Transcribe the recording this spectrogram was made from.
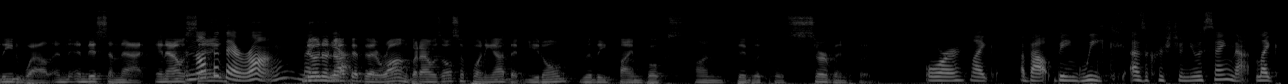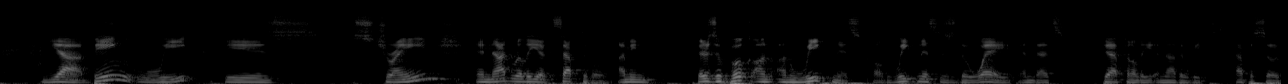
lead well, and, and this and that. And I was not saying, that they're wrong. no, no, yeah. not that they're wrong, but I was also pointing out that you don't really find books on biblical servanthood. or like about being weak as a Christian. You were saying that, like, Yeah, being weak is strange and not really acceptable. I mean, there's a book on, on weakness called Weakness is the Way, and that's definitely another week's episode.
